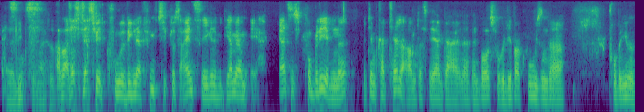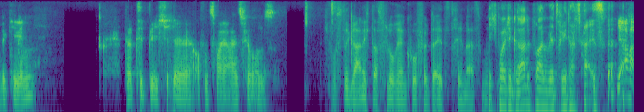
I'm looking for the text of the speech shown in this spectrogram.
Äh, lieb gemeinter aber das, das wird cool, wegen der 50 plus 1 Regel. Die haben ja ein ernstes Problem, ne? Mit dem Kartellamt, das wäre ja geil, ne? Wenn Wolfsburg und Leverkusen da Probleme bekämen. Da tippe ich äh, auf ein 2-1 für uns. Ich wusste gar nicht, dass Florian Kurfeld da jetzt Trainer ist. Ich wollte gerade fragen, wer Trainer da ist. Ja,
